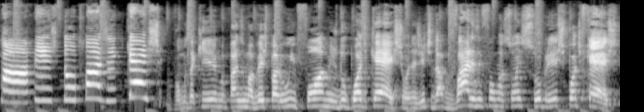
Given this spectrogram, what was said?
Informes do Podcast. Vamos aqui mais uma vez para o Informes do Podcast, onde a gente dá várias informações sobre este podcast.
